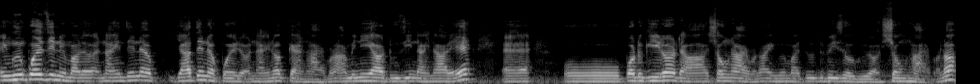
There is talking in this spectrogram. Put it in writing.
အင်္ဂွင်းပွဲစဉ်တွေမှာလည်းအနိုင်သင်းတဲ့ရတဲ့တဲ့ပွဲတော့အနိုင်တော့ကန်ထားရပါတော့အာမီနီးယားဒူးစီနိုင်ထားတယ်အဲဟိုပေါ်တူဂီတော့ဒါရှုံးထားရပါတော့အင်္ဂွင်းမှာ2-3ဆိုပြီးတော့ရှုံးထားရပါတော့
